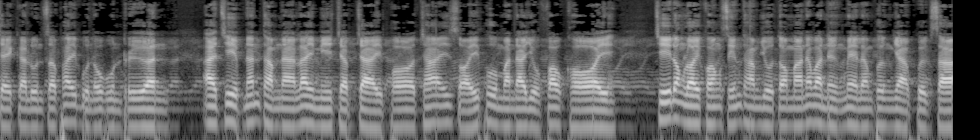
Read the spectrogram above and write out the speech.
ใจการุณสะพ้ายบุญอบอุ่นเรือน อาชีพนั้นทำนาไล่มีจับจ่ายพอใช้สอยผู้มันดาอยู่เฝ้าคอย ชี้ล่องรอยของศีลธรรมอยู่ต่อมานวันหนึ่งแม่ลำพึงอยากปรึกษา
